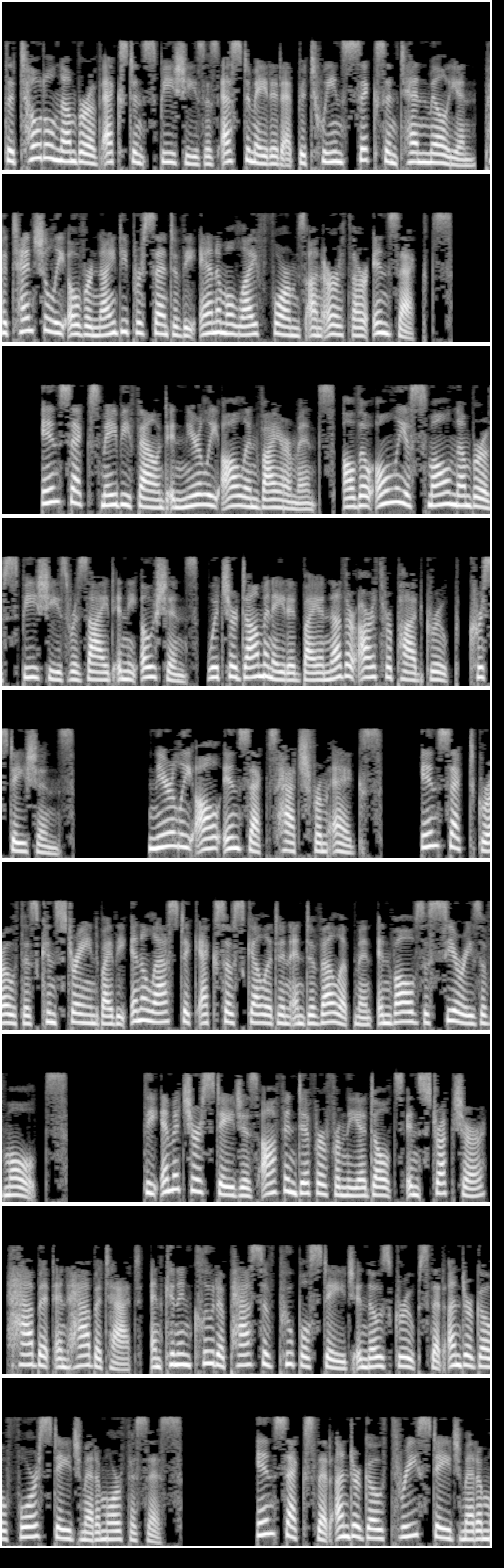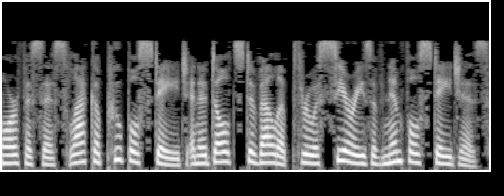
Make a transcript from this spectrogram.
The total number of extant species is estimated at between 6 and 10 million, potentially over 90% of the animal life forms on Earth are insects. Insects may be found in nearly all environments, although only a small number of species reside in the oceans, which are dominated by another arthropod group, crustaceans. Nearly all insects hatch from eggs. Insect growth is constrained by the inelastic exoskeleton and development involves a series of molts. The immature stages often differ from the adults in structure, habit and habitat, and can include a passive pupal stage in those groups that undergo four-stage metamorphosis. Insects that undergo three-stage metamorphosis lack a pupal stage and adults develop through a series of nymphal stages.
